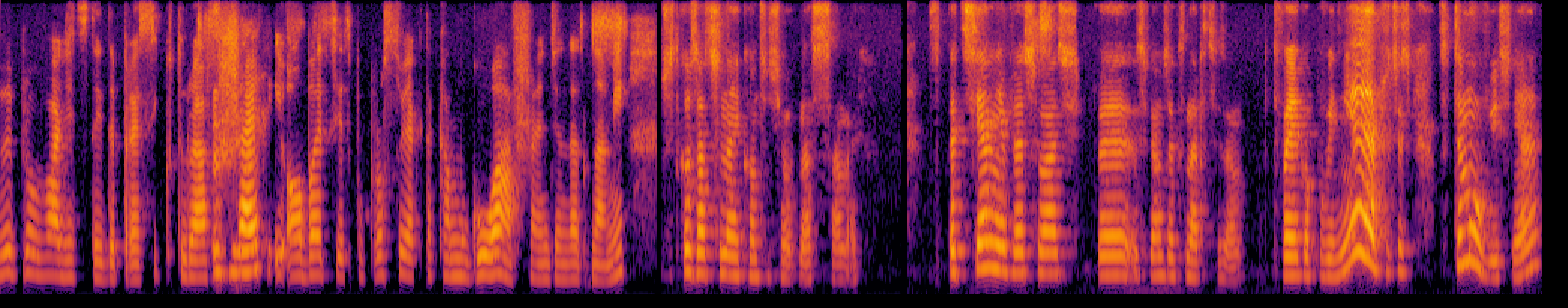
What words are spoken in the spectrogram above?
wyprowadzić z tej depresji, która wszech i obec jest po prostu jak taka mgła wszędzie nad nami. Wszystko zaczyna i kończy się od nas samych. Specjalnie weszłaś w związek z narcyzem. Twojego powie, nie, przecież co ty mówisz, nie?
